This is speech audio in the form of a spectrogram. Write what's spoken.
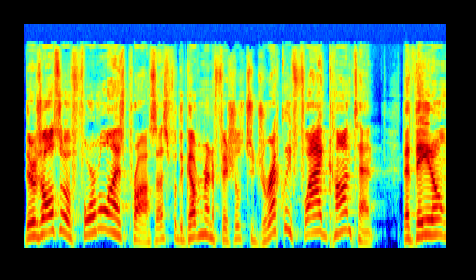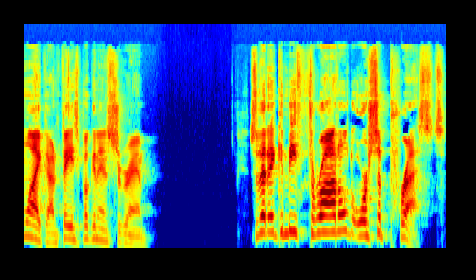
There's also a formalized process for the government officials to directly flag content that they don't like on Facebook and Instagram so that it can be throttled or suppressed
